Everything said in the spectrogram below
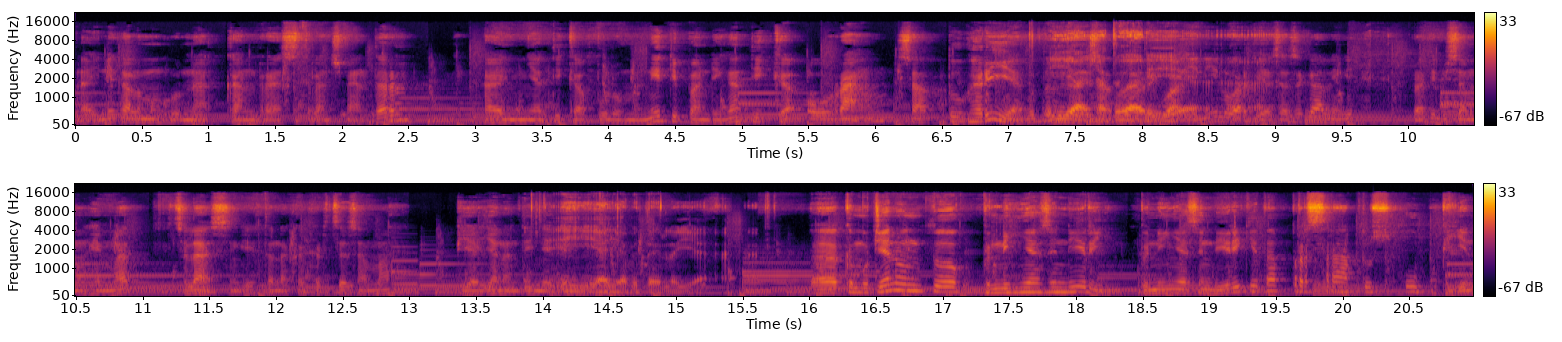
Nah ini kalau menggunakan rice transplanter hanya 30 menit dibandingkan tiga orang satu hari ya betul Iya, ya? satu hari, Wah, ya. ini luar biasa sekali nggih. berarti bisa menghemat jelas nggih, tenaga kerja sama biaya nantinya ya iya ya betul ya Eh, kemudian untuk benihnya sendiri benihnya sendiri kita per 100 ubin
